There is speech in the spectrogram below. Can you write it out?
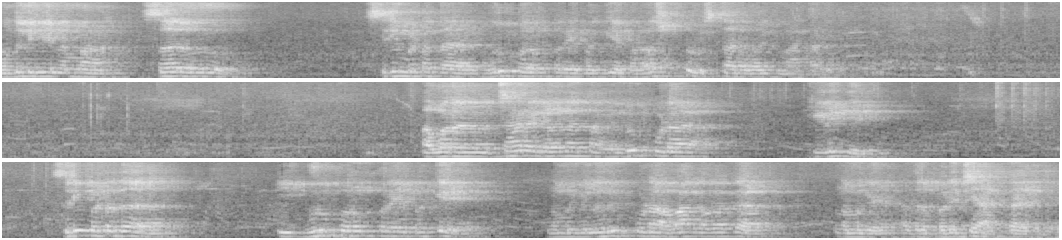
ಮೊದಲಿಗೆ ನಮ್ಮ ಸರ್ ಅವರು ಶ್ರೀಮಠದ ಗುರು ಪರಂಪರೆಯ ಬಗ್ಗೆ ಬಹಳಷ್ಟು ವಿಸ್ತಾರವಾಗಿ ಮಾತಾಡಿದರು. ಅವರ ವಿಚಾರಗಳನ್ನ ತಾವೆಲ್ಲರೂ ಕೂಡ ಕೇಳಿದ್ದೀರಿ. ಶ್ರೀಮಠದ ಈ ಗುರು ಪರಂಪರೆಯ ಬಗ್ಗೆ ನಮಗೆಲ್ಲರಿಗೂ ಕೂಡ ಅವಾಗ ಅವಾಗ ನಮಗೆ ಅದರ ಪರಿಚಯ ಆಗ್ತಾ ಇದೆ.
